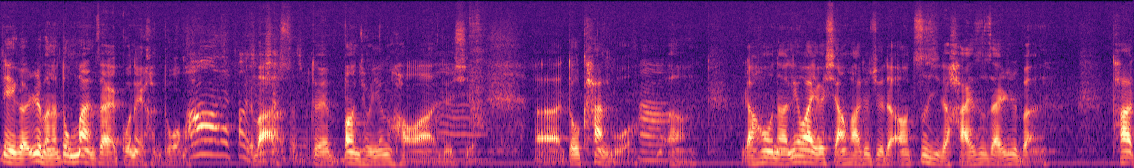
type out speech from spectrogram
那个日本的动漫在国内很多嘛，哦，对，棒球小子，对，棒球英豪啊这些，呃，都看过啊。然后呢，另外一个想法就觉得，哦，自己的孩子在日本。他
